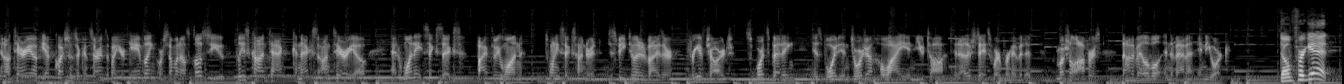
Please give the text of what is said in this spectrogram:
In Ontario, if you have questions or concerns about your gambling or someone else close to you, please contact ConnexOntario at 1 866 531 2600 to speak to an advisor free of charge. Sports betting is void in Georgia, Hawaii, and Utah, and other states where prohibited. Promotional offers not available in Nevada and New York. Don't forget,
